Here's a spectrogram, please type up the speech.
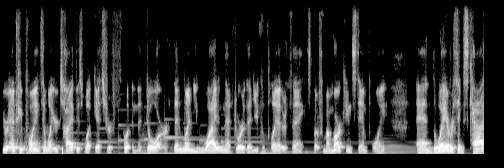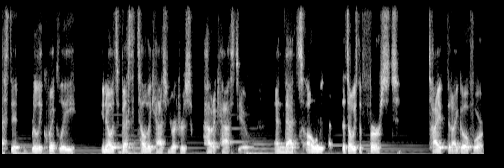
Your entry points and what your type is what gets your foot in the door. Then when you widen that door, then you can play other things. But from a marketing standpoint and the way everything's casted really quickly, you know, it's best to tell the casting directors how to cast you. And that's always that's always the first type that I go for.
